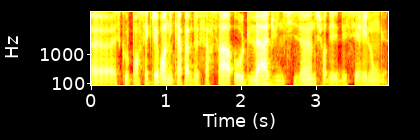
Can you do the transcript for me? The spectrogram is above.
Heu, est-ce que vous pensez que LeBron est capable de faire ça au-delà d'une season sur des des séries longues?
